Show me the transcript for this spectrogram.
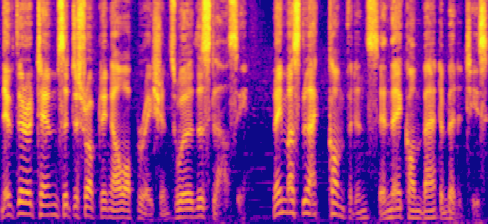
If their attempts at disrupting our operations were this lousy, they must lack confidence in their combat abilities.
